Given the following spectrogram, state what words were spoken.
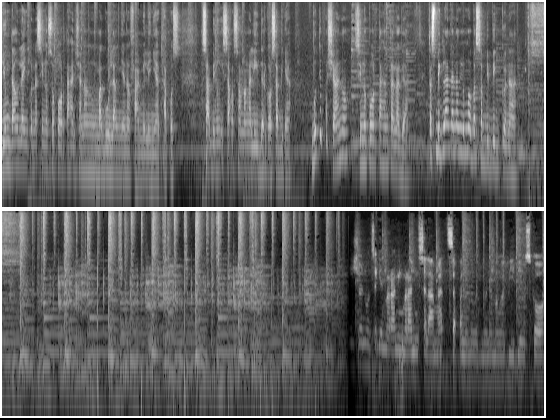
yung downline ko na sinusuportahan siya ng magulang niya, ng family niya. Tapos, sabi nung isa ko sa mga leader ko, sabi niya, buti pa siya, no? Sinuportahan talaga. Tapos bigla na lang lumabas sa bibig ko na, again, maraming maraming salamat sa panonood mo ng mga videos ko.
